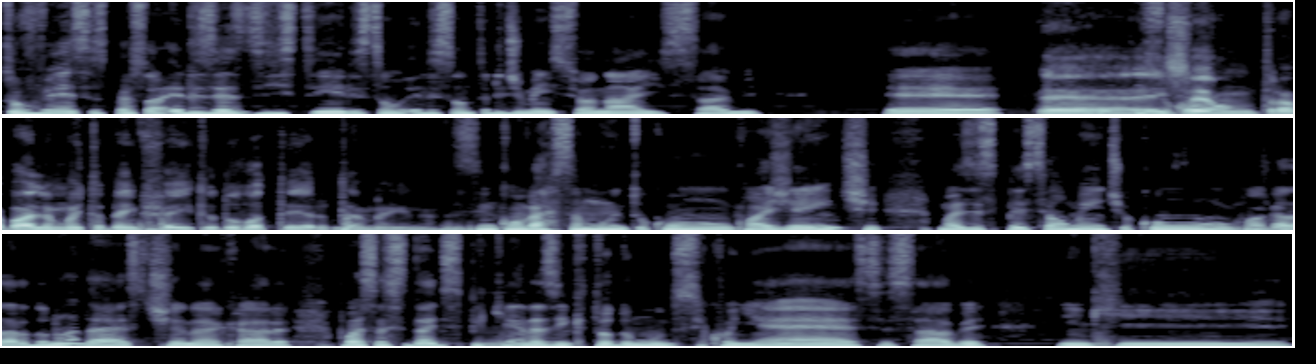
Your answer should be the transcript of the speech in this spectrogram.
tu vê esses personagens, eles existem, eles são, eles são tridimensionais, sabe? É, é isso, isso é um trabalho muito bem feito do roteiro também, né? Sim, conversa muito com, com a gente, mas especialmente com, com a galera do Nordeste, né, cara? Pô, essas cidades pequenas hum. em que todo mundo se conhece, sabe? Em que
